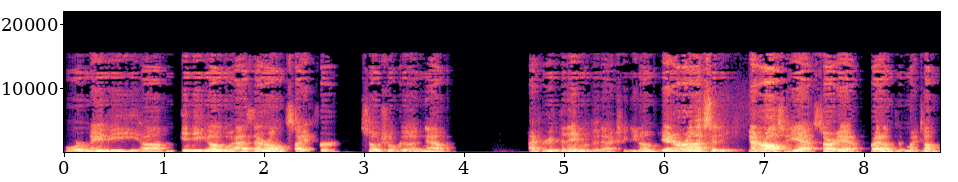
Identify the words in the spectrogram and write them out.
or maybe um, Indiegogo has their own site for social good now. I forget the name of it actually. You know, generosity. Generosity. Yeah. Sorry. Yeah. Right on the tip of my tongue.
